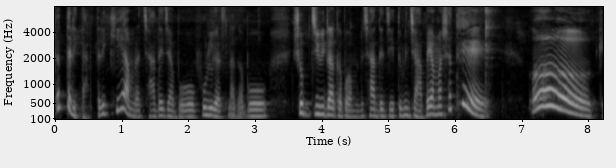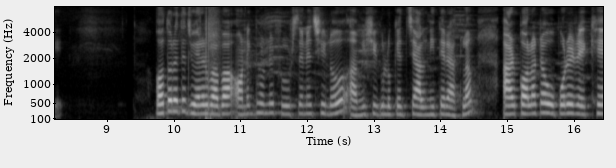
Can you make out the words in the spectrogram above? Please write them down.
তাড়াতাড়ি তাড়াতাড়ি খেয়ে আমরা ছাদে যাব ফুল গাছ লাগাবো সবজি লাগাবো আমরা ছাদে যেয়ে। তুমি যাবে আমার সাথে? ওকে। গত রাতে জুয়েলের বাবা অনেক ধরনের ফ্রুটস এনেছিল, আমি সেগুলোকে চাল নিতে রাখলাম। আর কলাটা উপরে রেখে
